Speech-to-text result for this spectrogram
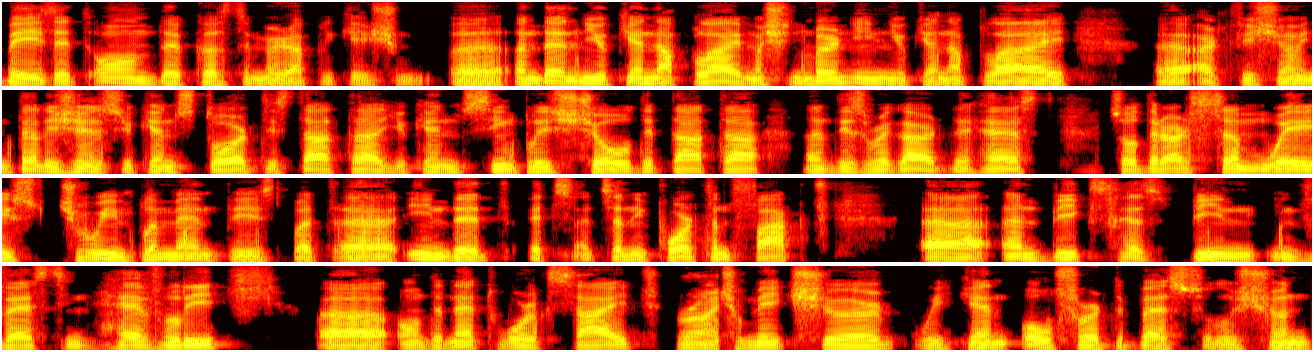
based on the customer application. Uh, and then you can apply machine learning. You can apply artificial intelligence. You can store this data. You can simply show the data and disregard the rest. So there are some ways to implement this, but uh, indeed, it's it's an important fact. Uh, and BICS has been investing heavily uh, on the network side right. to make sure we can offer the best solution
